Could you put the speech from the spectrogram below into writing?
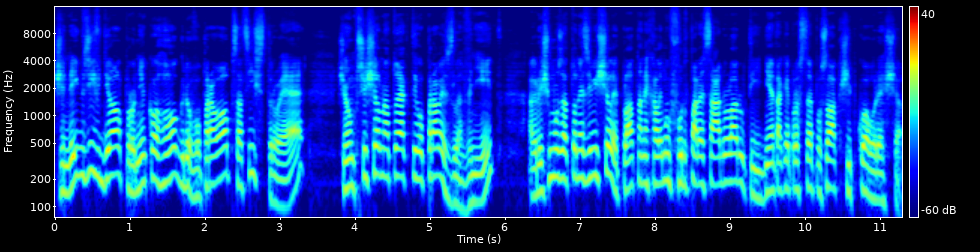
že nejdřív dělal pro někoho, kdo opravoval psací stroje, že on přišel na to, jak ty opravy zlevnit a když mu za to nezvýšili plat a nechali mu furt 50 dolarů týdně, tak je prostě poslal k šípku a odešel.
